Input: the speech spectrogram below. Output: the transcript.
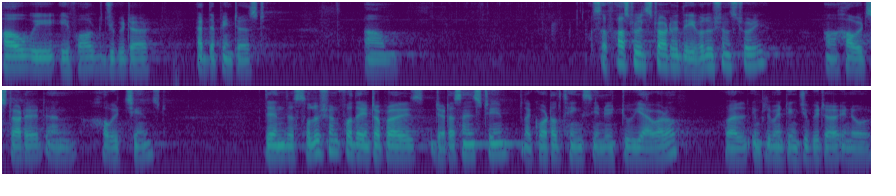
how we evolved Jupyter at the Pinterest. Um, so first we'll start with the evolution story uh, how it started and how it changed. Then the solution for the enterprise data science team, like what are things you need to be aware of while implementing Jupyter in your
